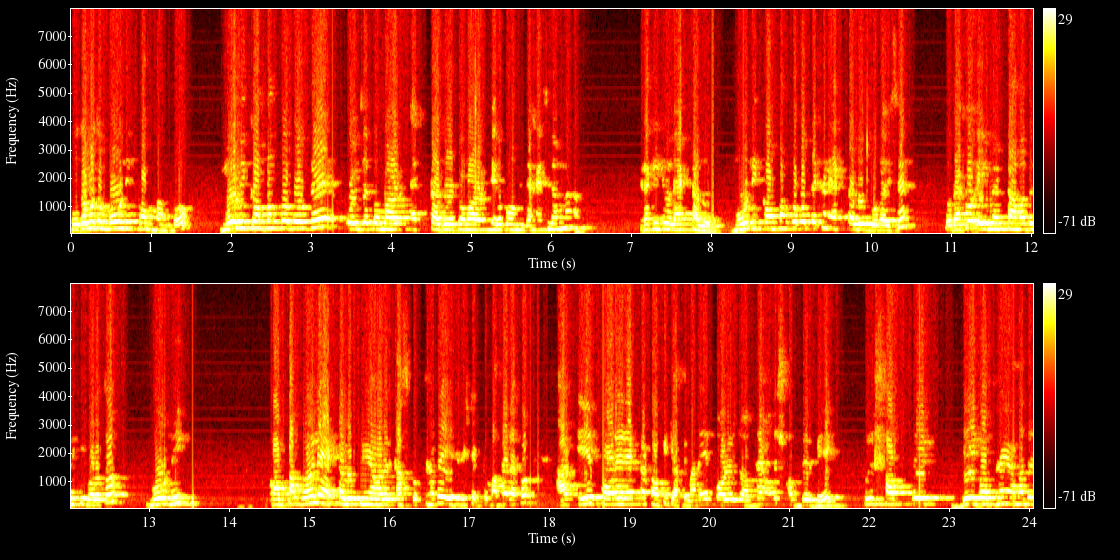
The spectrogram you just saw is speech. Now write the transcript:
প্রথমত মৌলিক কম্পাঙ্ক। মৌলিক কম্পাঙ্ক বলতে ওই যে তোমার একটা যে তোমার, এরকম আমি দেখাইছিলাম না? এটা কি বলে? একটা লুপ মৌলিক কম্পাঙ্ক বলতে এখানে একটা লুপ বোঝাইছে। তো দেখো, এই ম্যাথটা আমাদের কি বলতো? মৌলিক কম্পাঙ্ক হলে একটা লুপ নিয়ে আমাদের কাজ করতে হবে, এই জিনিসটা একটু মাথায় রাখো। আর এর পরের একটা টপিক আছে মানে এর পরের অধ্যায় আমাদের শব্দের বেগ, ওই শব্দের বেগ অধ্যায়ে আমাদের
